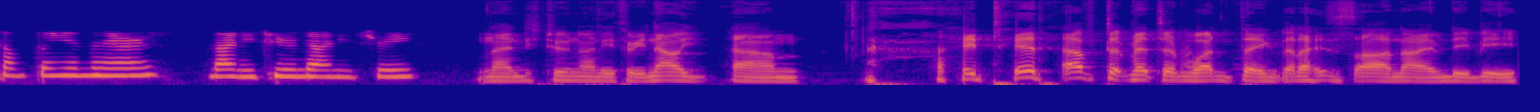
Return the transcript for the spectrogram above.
something in there. 92, 93. 92, 93. Now, um, I did have to mention one thing that I saw on IMDb.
